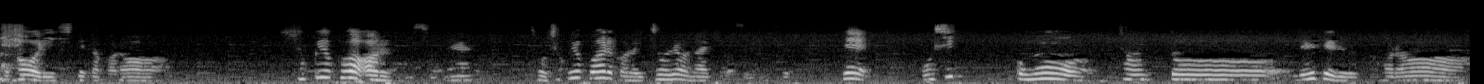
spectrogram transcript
おかわりしてたから、食欲はあるんですよね。そう、食欲あるから胃腸ではない気がするんです。で、おしっこもちゃんと出てるから、あ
